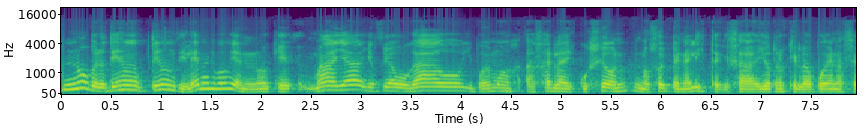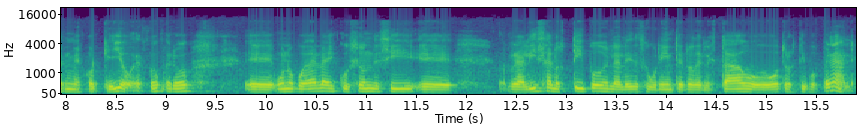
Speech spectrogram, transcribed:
No, pero tiene, tiene un dilema el gobierno, que más allá, yo soy abogado y podemos hacer la discusión, no soy penalista, quizás hay otros que lo pueden hacer mejor que yo, eso, pero eh, uno puede dar la discusión de si eh, realiza los tipos de la ley de seguridad interior del Estado o otros tipos penales.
